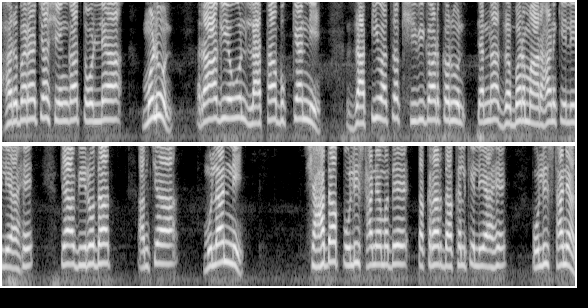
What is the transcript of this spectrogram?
हरभऱ्याच्या शेंगा तोडल्या म्हणून राग येऊन लाथाबुक्क्यांनी जातीवाचक शिवीगाळ करून त्यांना जबर मारहाण केलेली आहे. त्या विरोधात आमच्या मुलांनी शहादा पोलीस ठाण्यामध्ये तक्रार दाखल केली आहे. पोलीस ठाण्यात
